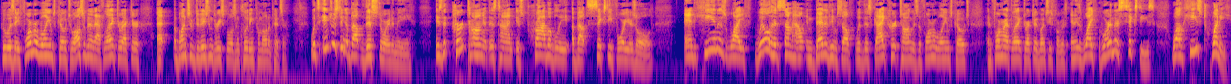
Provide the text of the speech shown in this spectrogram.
who was a former Williams coach, who also been an athletic director at a bunch of Division three schools, including Pomona Pitzer. What's interesting about this story to me is that Curt Tong at this time is probably about 64 years old. And he and his wife, Will, has somehow embedded himself with this guy, Curt Tong, who's the former Williams coach and former athletic director of a bunch of these programs, and his wife, who are in their 60s, while he's 20.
